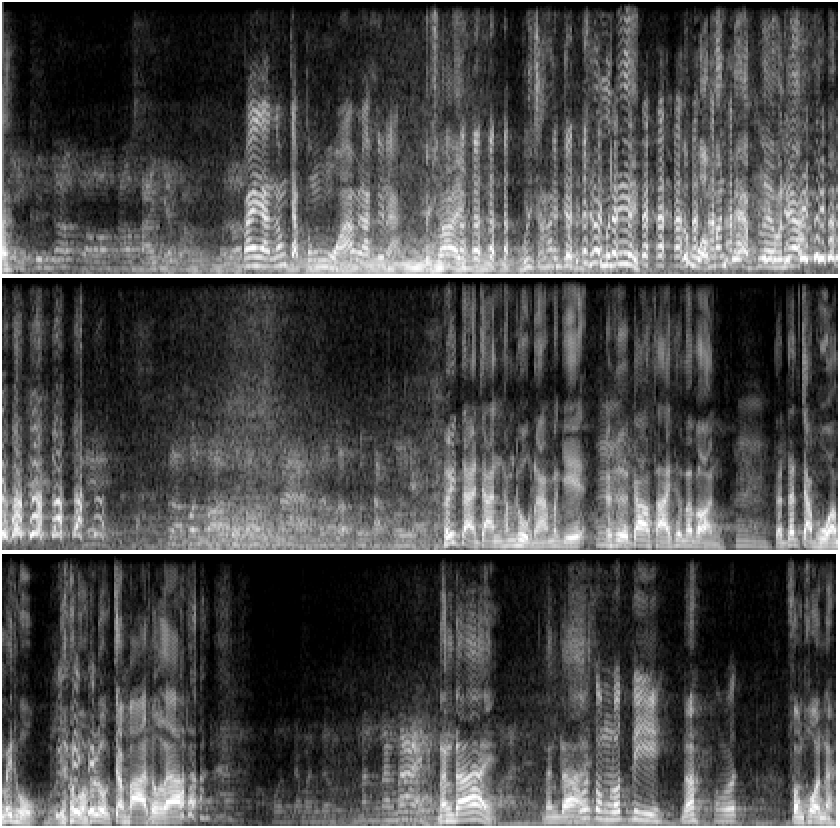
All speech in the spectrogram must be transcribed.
อขี่ขึ้นก็ลองเอาซ้ายเหยียบก่อนแล้วก็ ไม่อาจารย์ต้องจับตรงหัวเวลาขึ้นอะ ไม่ใช่วิชานอย่าไปเชื่อมันดิแล้วหัวมันแผลบเลยวันเนี้ยนี่เผื่อคนซ้อนสูงร้อยหกสิบห้าแล้วเผื่อคนขับตัวใหญ่ เฮ้ยแต่อาจารย์ทำถูกนะเมื่อกี้ ก็คือก้าวซ้ายขึ้นมาก่อน อืม แต่ถ้าจับหัวไม่ถูก จับหัวไม่ถูกจับบาร์ถูกแล้ว คนแต่มันจะนั่งนั่งได้ นั่งได้ นั่งได้ก็ทรงรถดีเนอะทรงรถสองคนน่ะ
